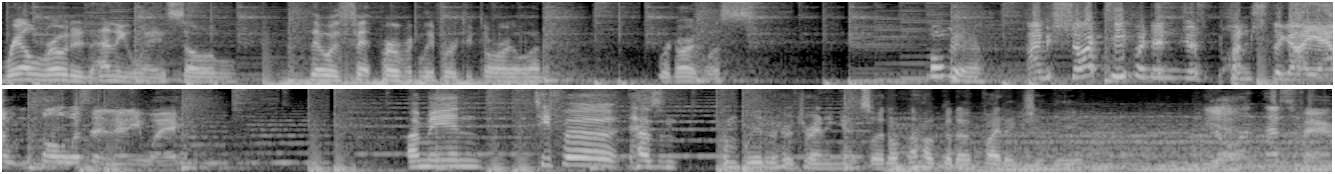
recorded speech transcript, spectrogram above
railroaded anyway, so that would fit perfectly for a tutorial, and regardless. Oh yeah. I'm shocked Tifa didn't just punch the guy out and follow us in anyway. I mean, Tifa hasn't completed her training yet, so I don't know how good at fighting she'd be. You know Yeah. what? That's fair.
